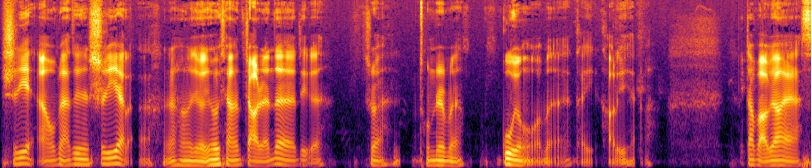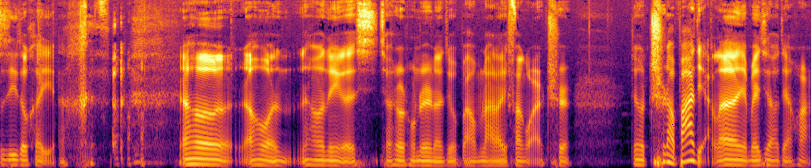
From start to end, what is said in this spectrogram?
失业啊，我们俩最近失业了啊。然后有有想找人的这个是吧？同志们，雇佣我们可以考虑一下啊，当保镖呀、司机都可以啊。然后，然后，然后那个小瘦同志呢，就把我们拉到一饭馆吃，就吃到八点了也没接到电话，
